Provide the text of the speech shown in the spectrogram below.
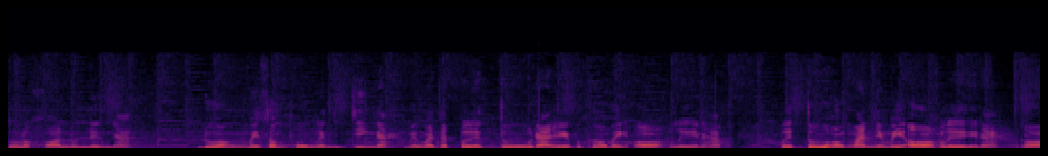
ตัวละครรุ่นหนึ่งนะดวงไม่สมพงกันจริงๆนะไม่ว่าจะเปิดตู้ใดก็ไม่ออกเลยนะครับ เปิดตู้ของมันยังไม่ออกเลยนะ ก็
